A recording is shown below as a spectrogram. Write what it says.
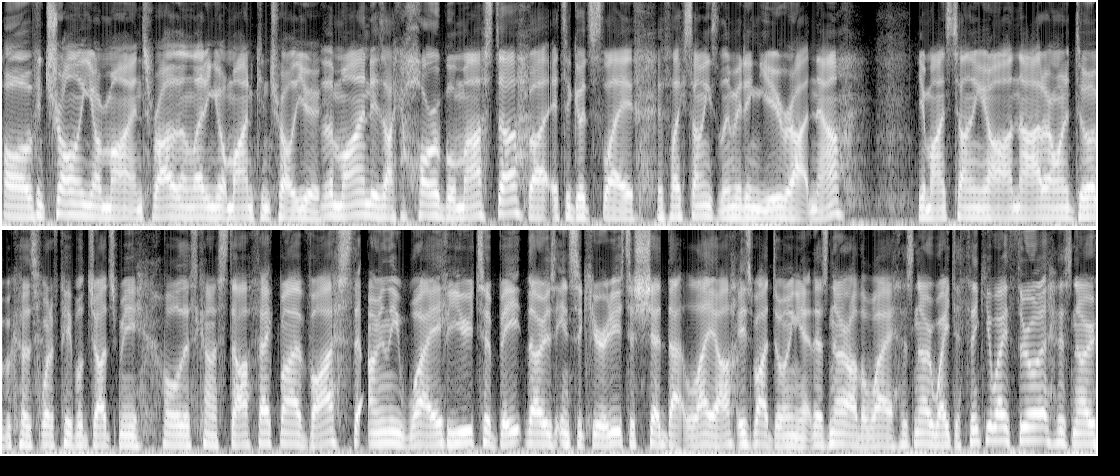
of controlling your mind rather than letting your mind control you. The mind is like a horrible master, but it's a good slave. If like something's limiting you right now, your mind's telling you, oh no, I don't want to do it because what if people judge me, all this kind of stuff. Take my advice, the only way for you to beat those insecurities, to shed that layer, is by doing it. There's no other way. There's no way to think your way through it. There's no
